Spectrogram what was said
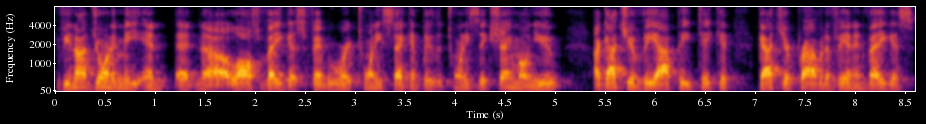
If you're not joining me in, in uh, Las Vegas, February 22nd through the 26th, shame on you. I got you a VIP ticket, got you a private event in Vegas.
